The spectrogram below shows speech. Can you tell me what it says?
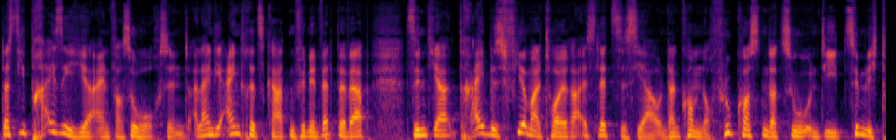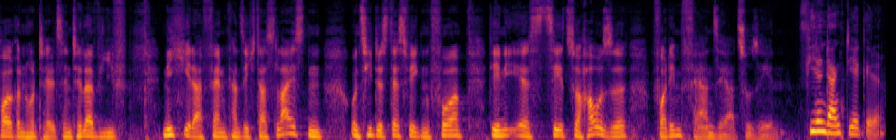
dass die Preise hier einfach so hoch sind. Allein die Eintrittskarten für den Wettbewerb sind ja drei bis viermal teurer als letztes Jahr und dann kommen noch Flugkosten dazu und die ziemlich teuren Hotels in Tel Aviv. Nicht jeder Fan kann sich das leisten und zieht es deswegen vor, den ESC zu Hause vor dem Fernseher zu sehen. Vielen Dank dir, Gil.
